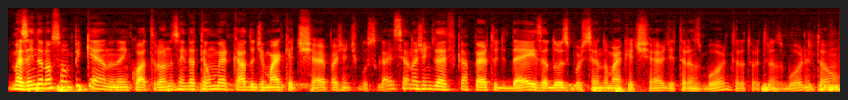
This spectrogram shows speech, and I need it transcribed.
Mas ainda nós somos pequenos, né? Em quatro anos ainda tem um mercado de market share para a gente buscar. Esse ano a gente deve ficar perto de 10 a 12% do market share de transbordo, trator transbordo. Então,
